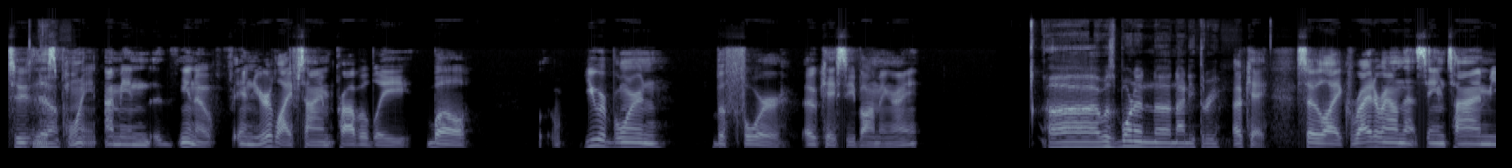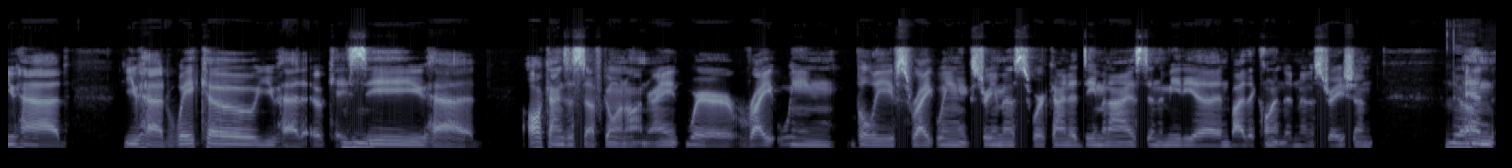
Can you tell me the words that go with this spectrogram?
to this Yeah. point. I mean, you know, in your lifetime, probably, well, you were born before OKC bombing, right? uh, i was born in uh, 93 Okay. So like right around that same time you had you had Waco, you had OKC, you had all kinds of stuff going on, right? Where right-wing beliefs, right-wing extremists were kind of demonized in the media and by the Clinton administration. yeah And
